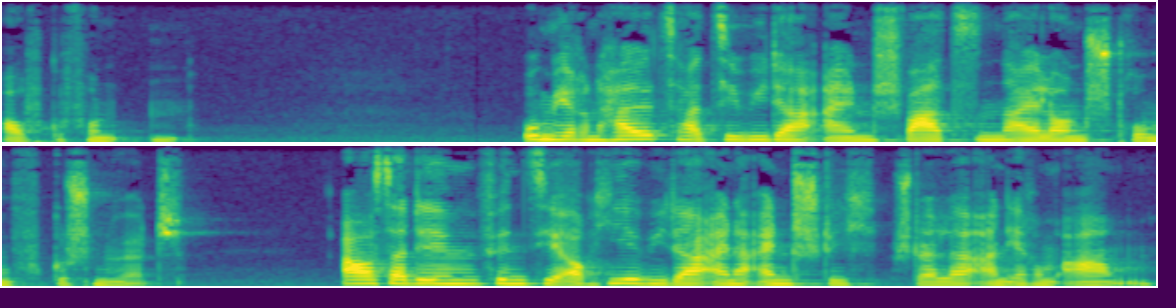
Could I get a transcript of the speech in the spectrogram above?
aufgefunden. Um ihren Hals hat sie wieder einen schwarzen Nylonstrumpf geschnürt. Außerdem findet sie auch hier wieder eine Einstichstelle an ihrem Arm.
